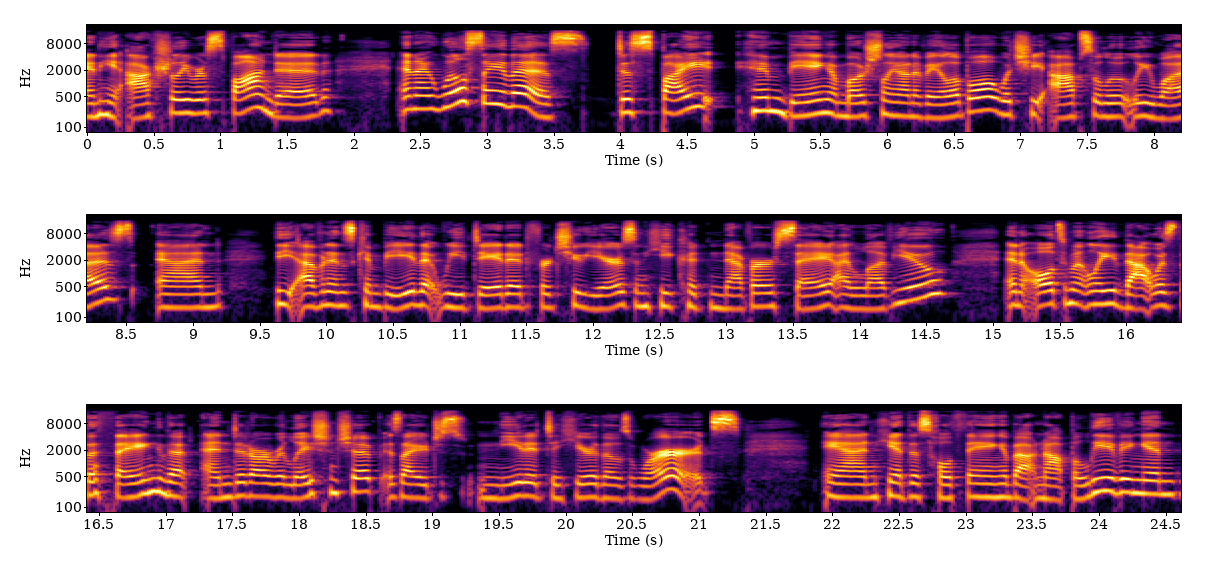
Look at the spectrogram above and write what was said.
and he actually responded. And I will say this despite him being emotionally unavailable, which he absolutely was, and the evidence can be that we dated for two years and he could never say, I love you. And ultimately, that was the thing that ended our relationship is I just needed to hear those words. And he had this whole thing about not believing in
